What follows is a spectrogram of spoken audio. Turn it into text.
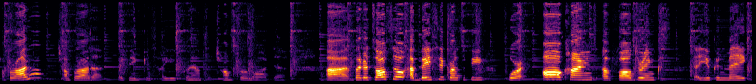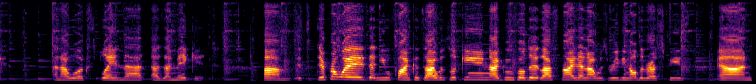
Champorada? Champorada, I think is how you pronounce it. Champorada. Uh, but it's also a basic recipe for all kinds of fall drinks that you can make and I will explain that as I make it. Um, it's different ways than you'll find because I was looking, I googled it last night and I was reading all the recipes and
